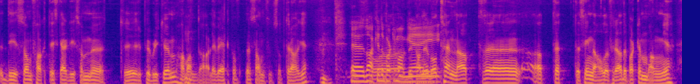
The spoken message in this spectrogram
de som faktisk er de som møter publikum, har man da levert på samfunnsoppdraget. Mm. Eh, da er ikke departementet... Det kan jo godt hende at, eh, at, dette signalet fra departementet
